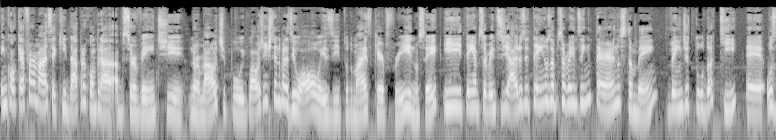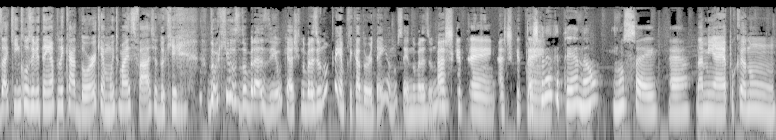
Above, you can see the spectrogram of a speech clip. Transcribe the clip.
em qualquer farmácia aqui dá para comprar absorvente normal, tipo, igual a gente tem no Brasil, Always e tudo mais, Carefree, não sei. E tem absorventes diários e tem os absorventes internos também. Vende tudo aqui. É, os daqui, inclusive, tem aplicador, que é muito mais fácil do que, do que os do Brasil, que acho que no Brasil não tem aplicador, tem? Eu não sei, no Brasil não. Acho que tem, acho que tem. Acho que deve ter, não? Não sei, é. Na minha época eu não,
